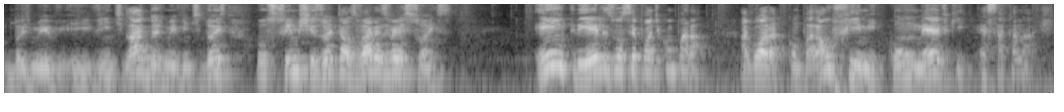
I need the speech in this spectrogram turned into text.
2020, lá de 2022, os filmes X8 as várias versões. Entre eles você pode comparar. Agora, comparar um filme com um Mavic é sacanagem.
